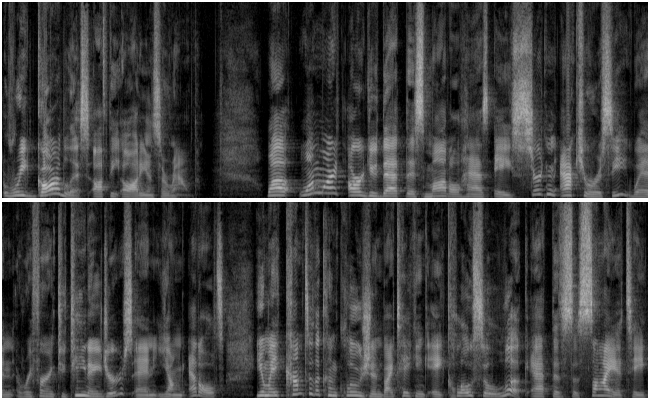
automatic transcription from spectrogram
regardless of the audience around. While one might argue that this model has a certain accuracy when referring to teenagers and young adults, you may come to the conclusion by taking a closer look at the society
